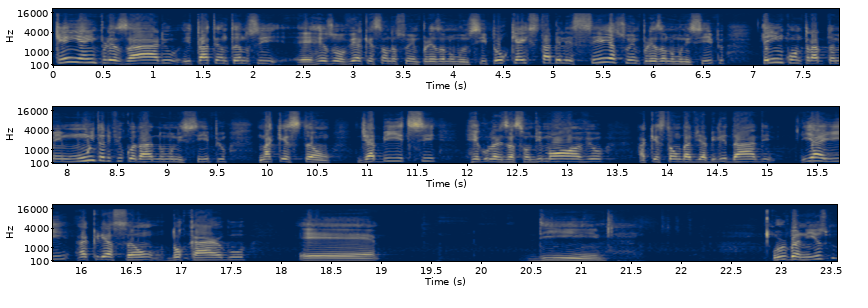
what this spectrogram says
quem é empresário e está tentando se é, resolver a questão da sua empresa no município ou quer estabelecer a sua empresa no município, tem encontrado também muita dificuldade no município na questão de habite regularização de imóvel, a questão da viabilidade. E aí a criação do cargo é, de urbanismo,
